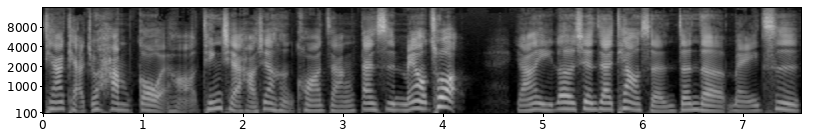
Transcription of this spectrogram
听起来就喊够诶哈，听起来好像很夸张，但是没有错。杨以乐现在跳绳真的每一次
